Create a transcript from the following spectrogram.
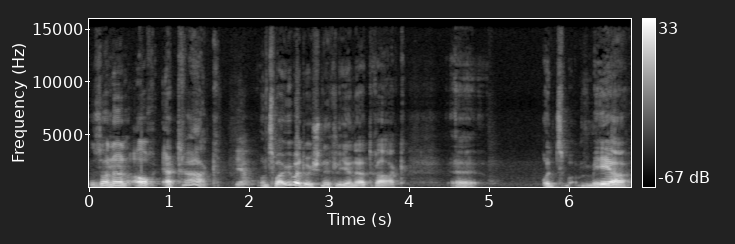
sondern auch Ertrag. Ja. Und zwar überdurchschnittlichen Ertrag. Äh, und mehr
